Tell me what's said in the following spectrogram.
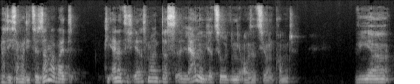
Also ich sag mal, die Zusammenarbeit, die ändert sich erstmal, dass Lernen wieder zurück in die Organisation kommt. Wir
